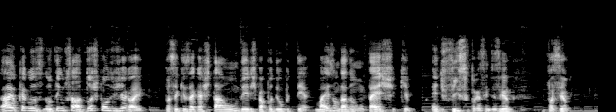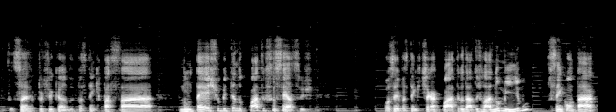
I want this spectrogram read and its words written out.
Ah, eu quero. Eu tenho, sei lá, dois pontos de herói. Você quiser gastar um deles para poder obter mais um dado num teste, que é difícil, por assim dizer, você. Só simplificando, você tem que passar num teste obtendo quatro sucessos. Ou seja, você tem que tirar quatro dados lá no mínimo, sem contar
